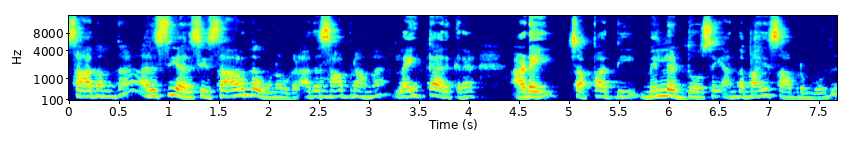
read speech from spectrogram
சாதம் தான் அரிசி அரிசி சார்ந்த உணவுகள். அதை சாப்பிடாம லைட்டாக இருக்கிற அடை சப்பாத்தி மில்லட் தோசை அந்த மாதிரி சாப்பிடும்போது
